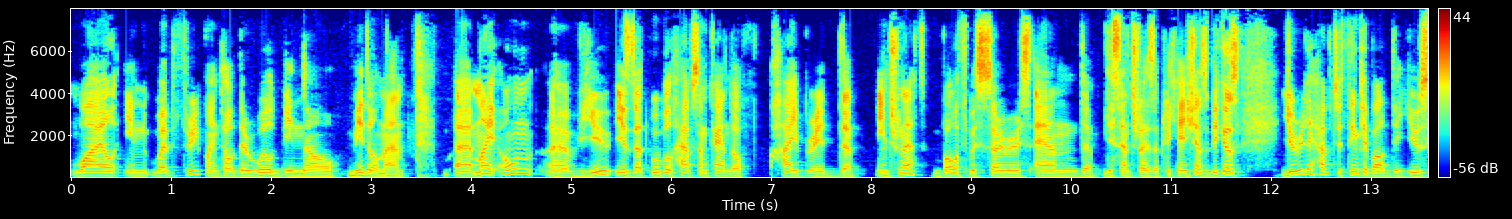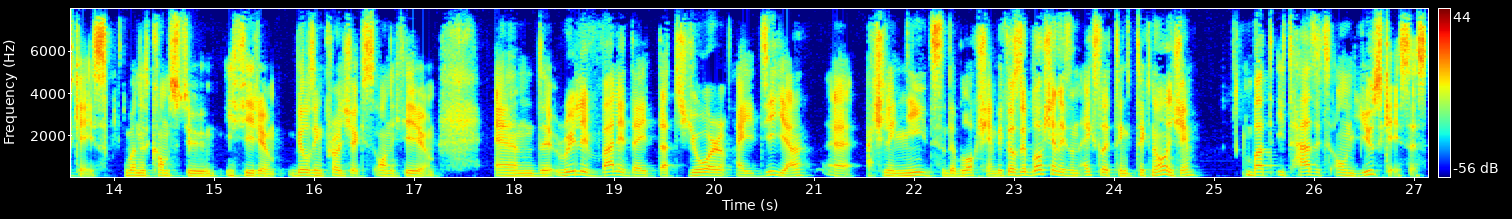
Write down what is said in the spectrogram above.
While in Web 3.0 there will be no middleman. Uh, my own uh, view is that we will have some kind of hybrid uh, internet, both with servers and decentralized applications, because you really have to think about the use case when it comes to Ethereum, building projects on Ethereum, and really validate that your idea uh, actually needs the blockchain, because the blockchain is an excellent technology but it has its own use cases.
